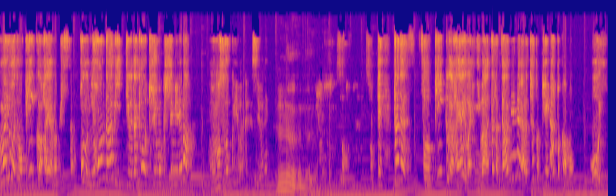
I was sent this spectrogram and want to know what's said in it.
まあ、要はでもピークが早いわけですから、この日本ダービーっていうだけを注目してみれば、ものすごくいいわけですよね。うん、うん、そう。そう。で、ただ、そのピークが早い割には、ただ残念ながらちょっと怪我とかも多い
